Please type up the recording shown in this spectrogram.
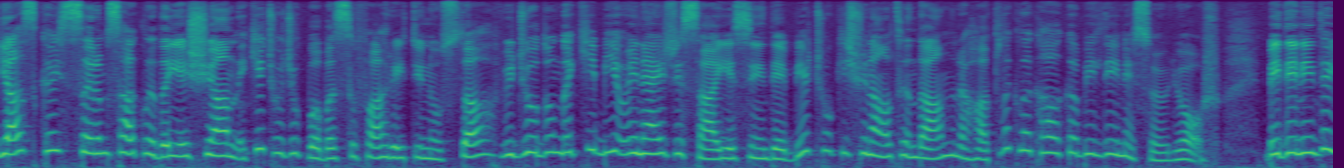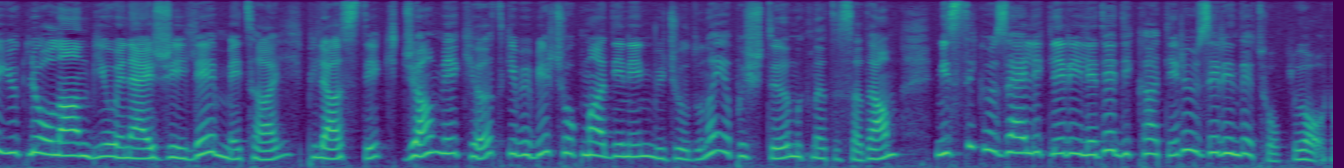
Yaz kış Sarımsaklı'da yaşayan iki çocuk babası Fahrettin Usta, vücudundaki biyoenerji sayesinde birçok işin altından rahatlıkla kalkabildiğini söylüyor. Bedeninde yüklü olan biyoenerjiyle metal, plastik, cam ve kağıt gibi birçok maddenin vücuduna yapıştığı mıknatıs adam, mistik özellikleriyle de dikkatleri üzerinde topluyor.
